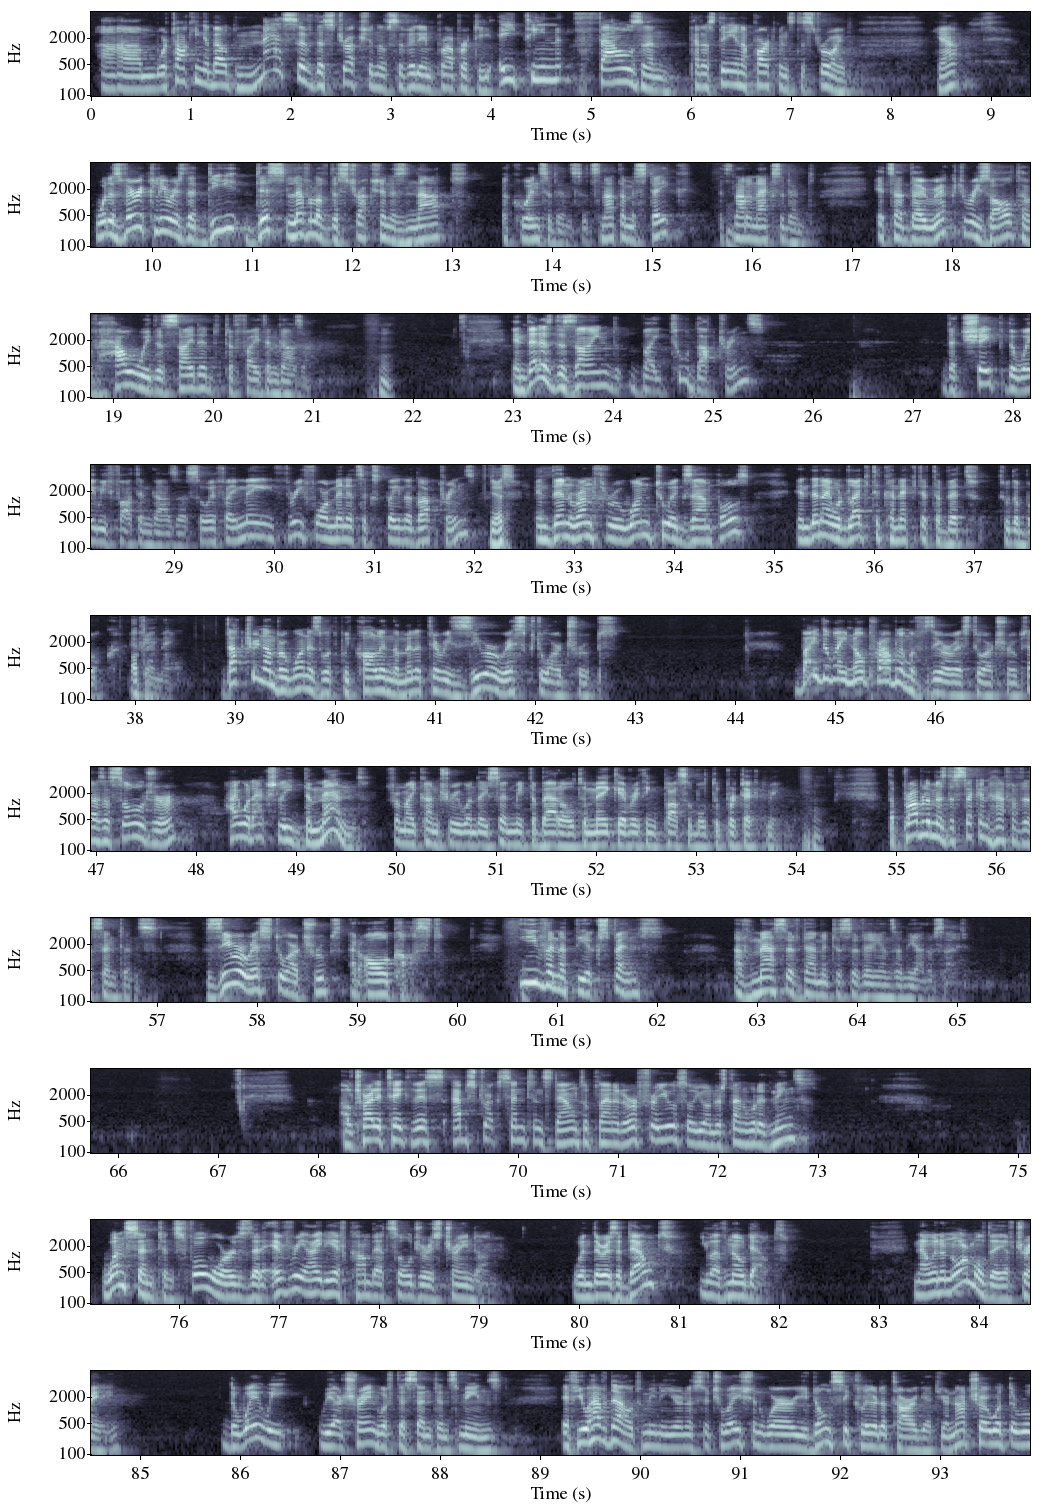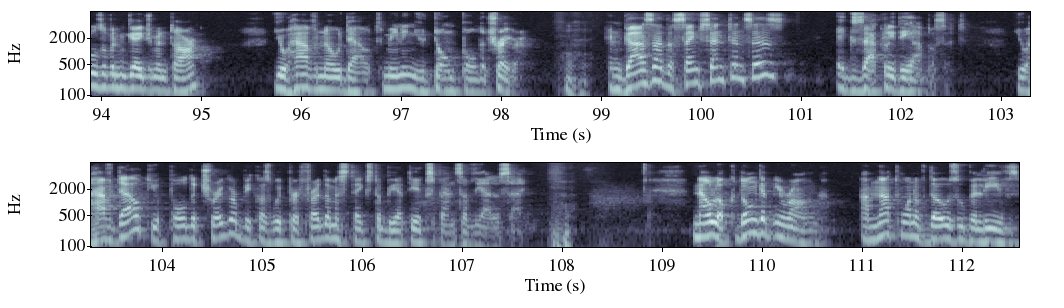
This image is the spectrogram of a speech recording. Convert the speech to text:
Um, we're talking about massive destruction of civilian property 18,000 Palestinian apartments destroyed. Yeah. What is very clear is that the, this level of destruction is not a coincidence, it's not a mistake, it's not an accident. It's a direct result of how we decided to fight in Gaza. Hmm. And that is designed by two doctrines that shaped the way we fought in Gaza. So, if I may, three, four minutes explain the doctrines. Yes. And then run through one, two examples. And then I would like to connect it a bit to the book, if. I may. Doctrine number one is what we call in the military zero risk to our troops. By the way, no problem with zero risk to our troops. As a soldier, I would actually demand from my country when they send me to battle to make everything possible to protect me. Hmm. The problem is the second half of the sentence zero risk to our troops at all cost, even at the expense of massive damage to civilians on the other side. I'll try to take this abstract sentence down to planet Earth for you so you understand what it means. One sentence, four words that every IDF combat soldier is trained on. When there is a doubt, you have no doubt. Now, in a normal day of training, the way we we are trained with this sentence means if you have doubt, meaning you're in a situation where you don't see clear the target, you're not sure what the rules of engagement are, you have no doubt, meaning you don't pull the trigger. in Gaza, the same sentence is exactly the opposite. You have doubt, you pull the trigger because we prefer the mistakes to be at the expense of the other side. now, look, don't get me wrong. I'm not one of those who believes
